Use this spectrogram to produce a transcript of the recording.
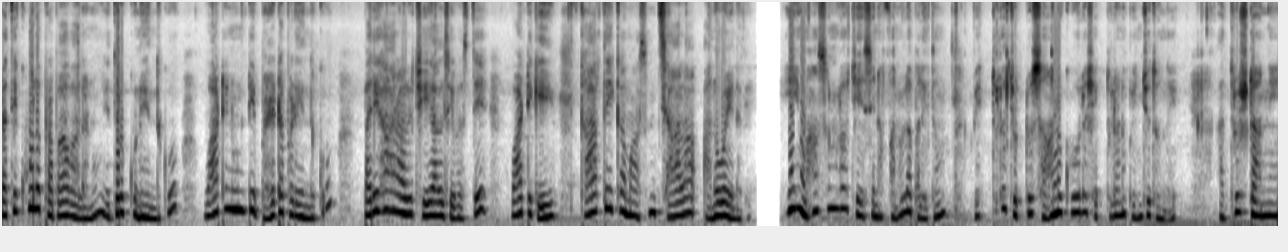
ప్రతికూల ప్రభావాలను ఎదుర్కొనేందుకు వాటి నుండి బయటపడేందుకు పరిహారాలు చేయాల్సి వస్తే వాటికి కార్తీక మాసం చాలా అనువైనది. ఈ మాసంలో చేసిన పనుల ఫలితం వ్యక్తుల చుట్టూ సానుకూల శక్తులను పెంచుతుంది. అదృష్టాన్ని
